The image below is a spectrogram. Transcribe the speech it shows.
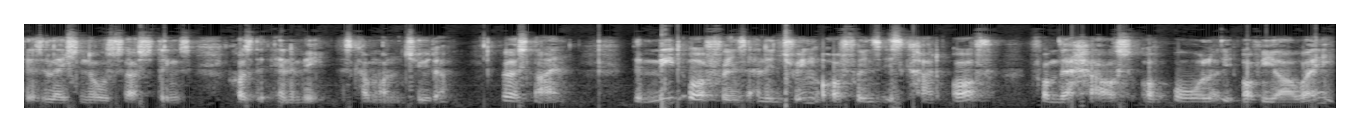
desolation, all such things, because the enemy has come on Judah. Verse 9. The meat offerings and the drink offerings is cut off from the house of all of Yahweh.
